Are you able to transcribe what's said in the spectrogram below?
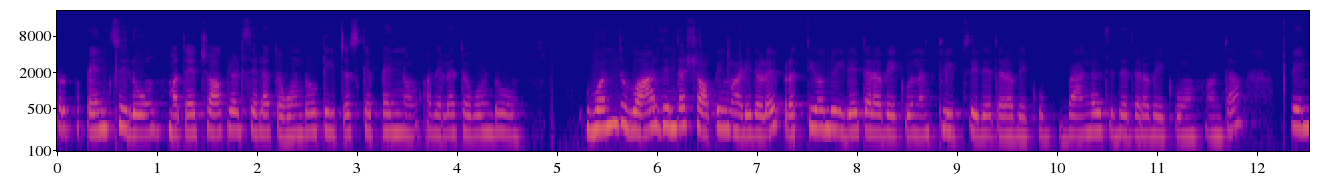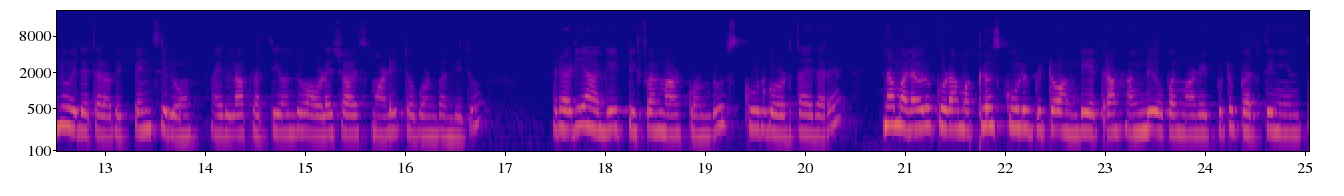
ಸ್ವಲ್ಪ ಪೆನ್ಸಿಲು ಮತ್ತು ಚಾಕ್ಲೇಟ್ಸ್ ಎಲ್ಲ ತೊಗೊಂಡು, ಟೀಚರ್ಸ್ಗೆ ಪೆನ್ನು ಅದೆಲ್ಲ ತೊಗೊಂಡು ಒಂದು ವಾರದಿಂದ ಶಾಪಿಂಗ್ ಮಾಡಿದ್ದಾಳೆ. ಪ್ರತಿಯೊಂದು ಇದೇ ಥರ ಬೇಕು, ನಂಗೆ ಕ್ಲಿಪ್ಸ್ ಇದೇ ಥರ ಬೇಕು, ಬ್ಯಾಂಗಲ್ಸ್ ಇದೇ ಥರ ಬೇಕು ಅಂತ ಪೆನ್ನು ಇದೇ ಥರ ಬೇಕು, ಪೆನ್ಸಿಲು ಎಲ್ಲ ಪ್ರತಿಯೊಂದು ಅವಳೆ ಚಾಯ್ಸ್ ಮಾಡಿ ತೊಗೊಂಡು ಬಂದಿದ್ದು. ರೆಡಿಯಾಗಿ ಟಿಫನ್ ಮಾಡಿಕೊಂಡು ಸ್ಕೂಲ್ಗೆ ಹೊರಡ್ತಾ ಇದ್ದಾರೆ ನಮ್ಮ ಮನೆಯವರು ಕೂಡ ಮಕ್ಕಳು ಸ್ಕೂಲಿಗೆ ಬಿಟ್ಟು ಅಂಗಡಿ ಹತ್ರ ಅಂಗಡಿ ಓಪನ್ ಮಾಡಿ ಇಟ್ಬಿಟ್ಟು ಬರ್ತೀನಿ ಅಂತ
